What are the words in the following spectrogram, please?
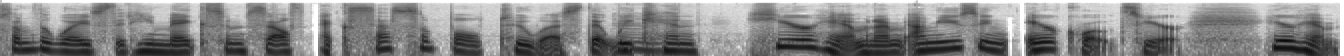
some of the ways that he makes himself accessible to us that we Mm. can hear him? And I'm, I'm using air quotes here. Hear him.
